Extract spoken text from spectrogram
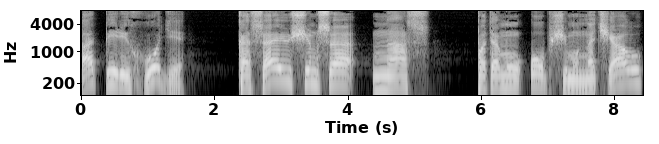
о переходе, касающемся нас по тому общему началу,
